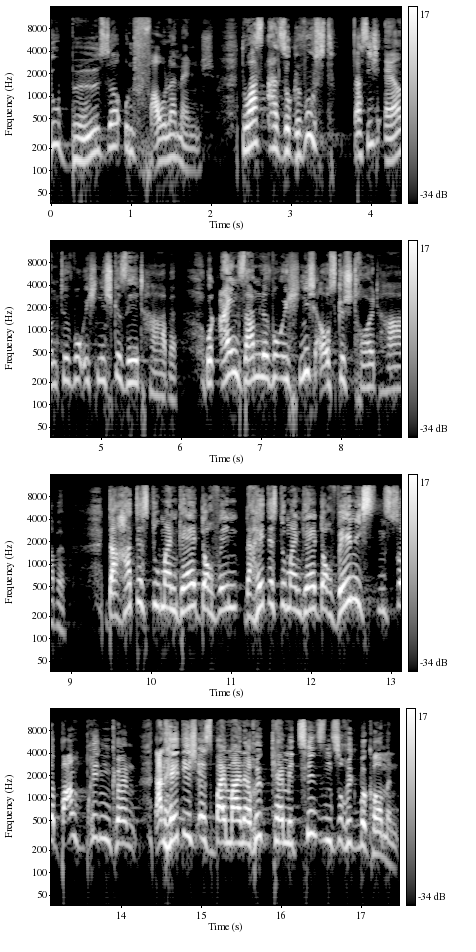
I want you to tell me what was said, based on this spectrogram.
du böser und fauler Mensch. Du hast also gewusst, dass ich ernte, wo ich nicht gesät habe und einsammle, wo ich nicht ausgestreut habe. Da hattest du mein Geld doch da hättest du mein Geld doch wenigstens zur Bank bringen können. Dann hätte ich es bei meiner Rückkehr mit Zinsen zurückbekommen.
